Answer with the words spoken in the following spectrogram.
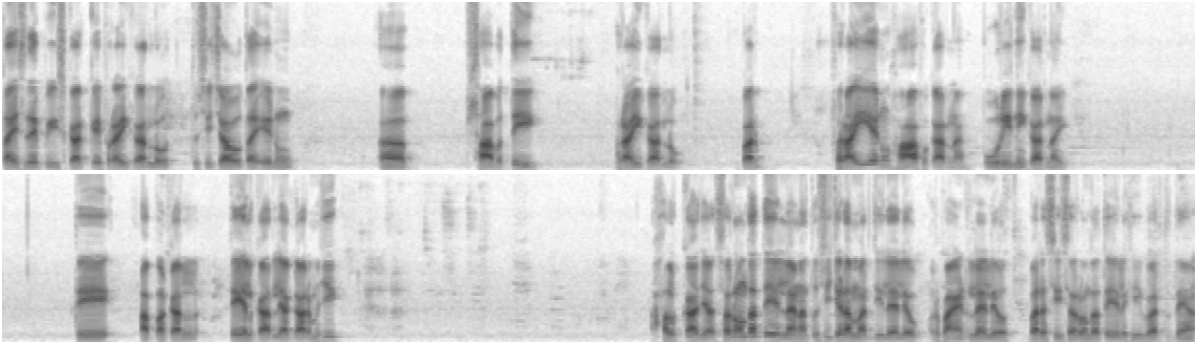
ਤਾਂ ਇਸ ਦੇ ਪੀਸ ਕਰਕੇ ਫਰਾਈ ਕਰ ਲਓ, ਤੁਸੀਂ ਚਾਹੋ ਤਾਂ ਇਹਨੂੰ ਸਾਬਤ ਹੀ ਫਰਾਈ ਕਰ ਲਓ। ਪਰ ਫਰਾਈ ਇਹਨੂੰ ਹਾਫ ਕਰਨਾ, ਪੂਰੀ ਨਹੀਂ ਕਰਨਾ ਜੀ। ਤੇ ਆਪਾਂ ਕਰ ਤੇਲ ਕਰ ਲਿਆ ਗਰਮ ਜੀ। ਹਲਕਾ ਜਿਹਾ, ਸਰੋਂ ਦਾ ਤੇਲ ਲੈਣਾ, ਤੁਸੀਂ ਜਿਹੜਾ ਮਰਜ਼ੀ ਲੈ ਲਿਓ ਰਿਫਾਈਨਡ ਲੈ ਲਿਓ, ਪਰ ਅਸੀਂ ਸਰੋਂ ਦਾ ਤੇਲ ਹੀ ਵਰਤਦੇ ਹਾਂ,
